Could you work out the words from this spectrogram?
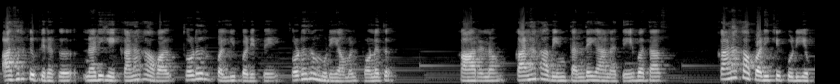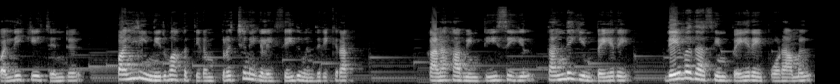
அதற்கு பிறகு நடிகை கனகாவால் தொடர் பள்ளி படிப்பை தொடர முடியாமல் போனது. காரணம் கனகாவின் தந்தையான தேவதாஸ். கனகா படிக்கக்கூடிய பள்ளிக்கே சென்று பள்ளி நிர்வாகத்திடம் பிரச்சனைகளை செய்து வந்திருக்கிறார். கனகாவின் டிசியில் தந்தையின் பெயரை தேவதாஸின் பெயரை போடாமல்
